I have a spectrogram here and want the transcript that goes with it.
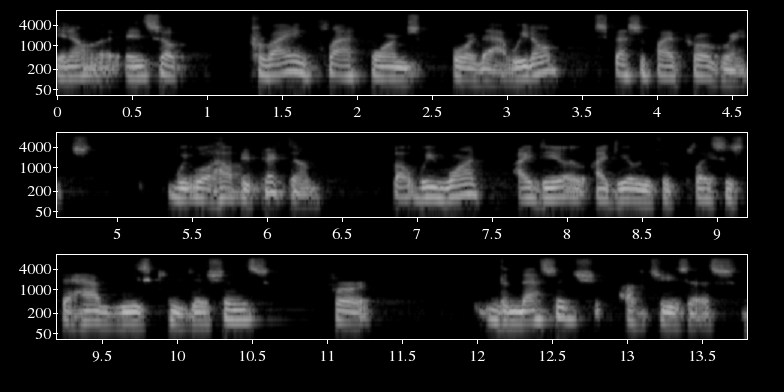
you know, and so providing platforms for that. We don't specify programs. We will help you pick them, but we want ideal, ideally for places to have these conditions for the message of Jesus,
